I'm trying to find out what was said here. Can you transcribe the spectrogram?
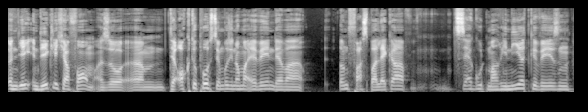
in, in jeglicher Form. Also ähm, der Oktopus, den muss ich nochmal erwähnen, der war unfassbar lecker, sehr gut mariniert gewesen.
